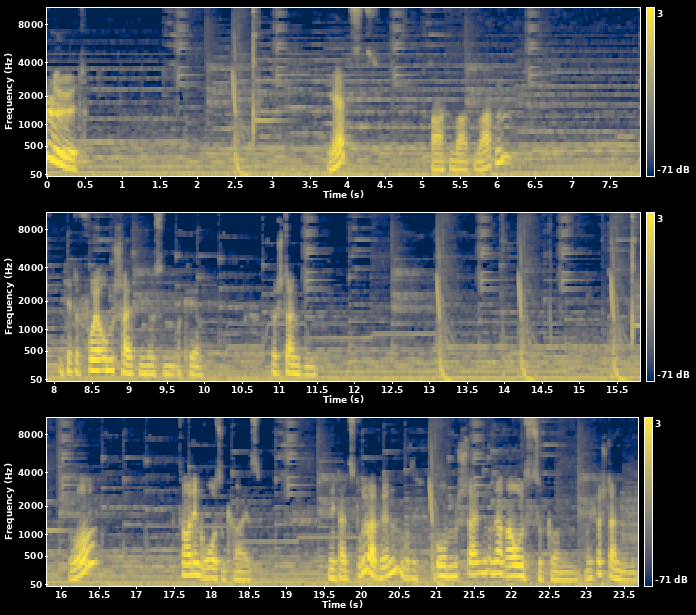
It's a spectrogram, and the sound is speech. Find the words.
Blöd. Jetzt? Warten, warten, warten. Ich hätte vorher umschalten müssen. Okay. Verstanden. So. Jetzt machen wir den großen Kreis. Wenn ich jetzt drüber bin, muss ich umschalten, um da rauszukommen. Habe ich verstanden.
